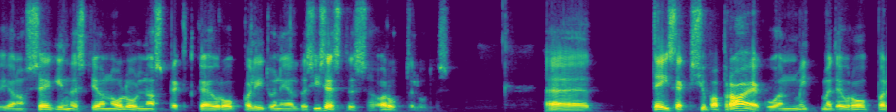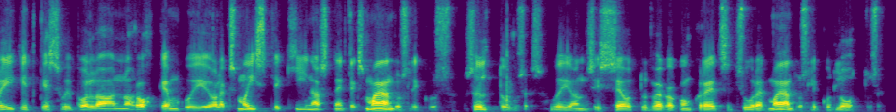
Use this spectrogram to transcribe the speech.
ja noh, see kindlasti on oluline aspekt ka Euroopa Liidu nii-öelda sisestes aruteludes. teiseks juba praegu on mitmed Euroopa riigid, kes võib-olla on noh, rohkem kui oleks mõistlik Hiinast näiteks majanduslikus sõltuvuses või on siis seotud väga konkreetsed suured majanduslikud lootused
